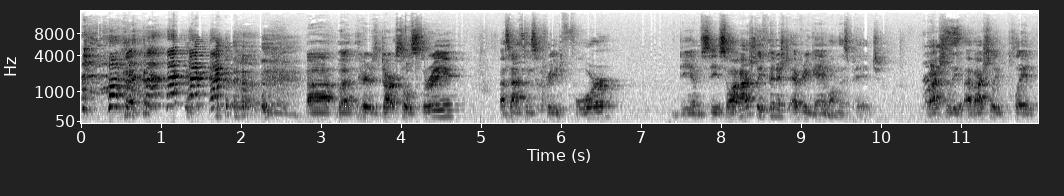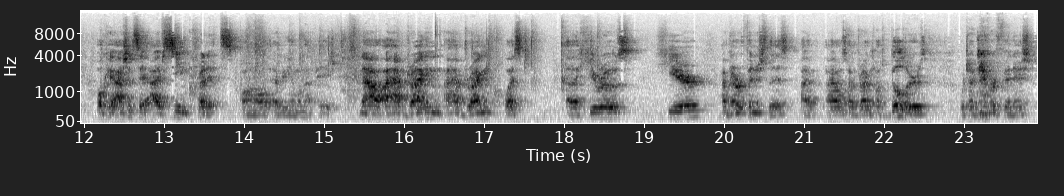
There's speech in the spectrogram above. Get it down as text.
uh, but here's Dark Souls 3, Assassin's Creed 4, DMC. So I've actually finished every game on this page. I've Nice. actually I've actually played. Okay, I should say I've seen credits on all every game on that page. Now I have Dragon I have Dragon Quest uh, Heroes here. I've never finished this. I, I also have Dragon Quest Builders, which I've never finished.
